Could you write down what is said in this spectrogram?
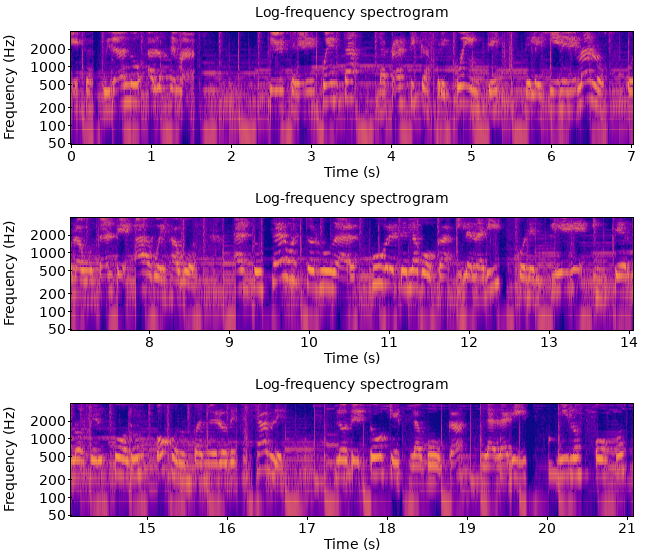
estás cuidando a los demás. debes tener en cuenta la práctica frecuente de la higiene de manos con abundante agua y jabón. Al toser o estornudar, cúbrete la boca y la nariz con el pliegue interno del codo o con un pañuelo desechable. No te toques la boca, la nariz ni los ojos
